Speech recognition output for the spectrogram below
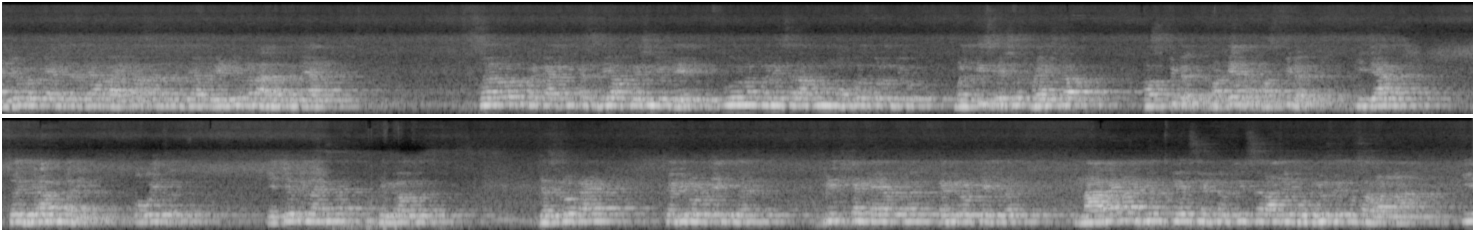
अँजिओग्राफी आली तर द्या. बायपास आलं तर द्या. ब्रेन ट्युमर आलं तर द्या. सर्व प्रकारची कसली ऑपरेशन येऊ दे. पूर्णपणे सर आपण मोफत करून देऊ. Multi special five star hospital hotel hospital की ज्या सर हिरामंदारी पवईचं एच एफ रिलायन्स आहे गिरगावचं जसलोक काय कवी रोडच्या इथं ब्रिज कॅन्ट आहे आपलं करी रोडच्या इथं नारायणा हेल्थ केअर सेंटरची सर आज एक गुड देतो सर्वांना की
